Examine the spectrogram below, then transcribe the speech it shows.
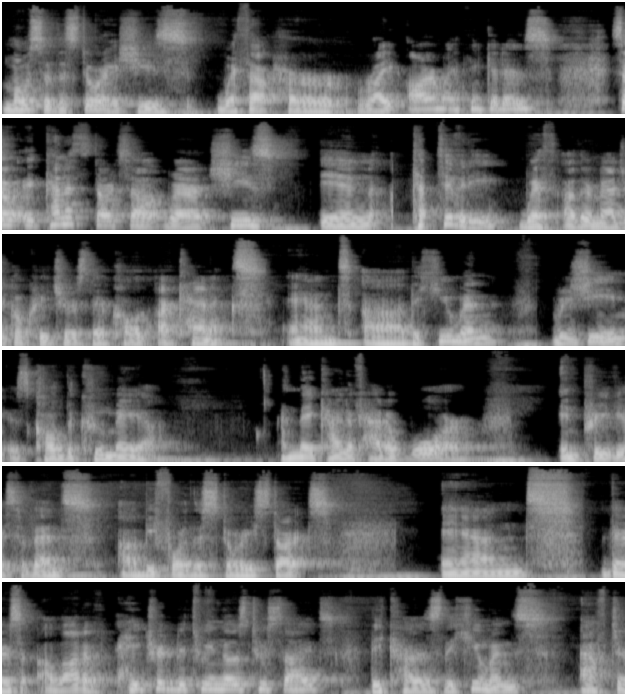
Most of the story, she's without her right arm, I think it is. So it kind of starts out where she's in captivity with other magical creatures. They're called Arcanics. And uh, the human regime is called the Cumaea. And they kind of had a war in previous events uh, before the story starts and there's a lot of hatred between those two sides because the humans after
